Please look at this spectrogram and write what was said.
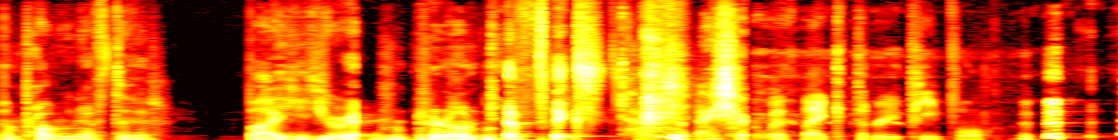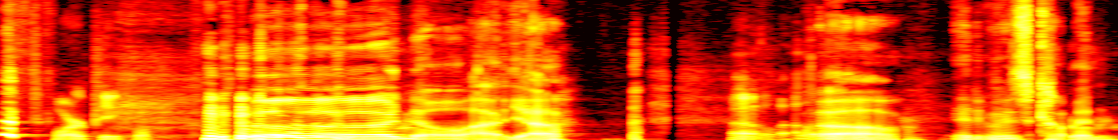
I'm probably gonna have to buy you your, your own Netflix. Gosh, I share with like three people, four people. oh, I know. Uh, yeah. Oh well. Oh, it was coming.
